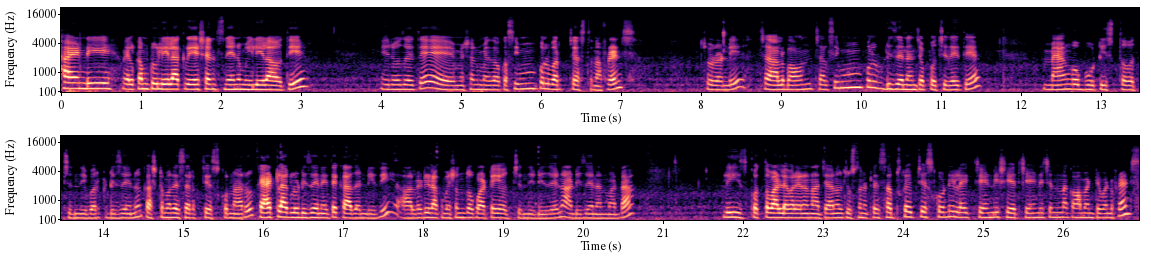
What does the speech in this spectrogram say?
హాయ్ అండి. Welcome to Leela creations. నేను మీ లీలావతి. ఈరోజైతే మిషన్ మీద ఒక సింపుల్ వర్క్ చేస్తున్నా ఫ్రెండ్స్. చూడండి చాలా బాగుంది. చాలా సింపుల్ డిజైన్ అని చెప్పొచ్చు ఇదైతే. మ్యాంగో బూటీస్తో వచ్చింది వర్క్ డిజైన్. కస్టమరే సెలెక్ట్ చేసుకున్నారు. క్యాట్లాగ్లో డిజైన్ అయితే కాదండి ఇది. ఆల్రెడీ నాకు మిషన్తో పాటే వచ్చింది డిజైన్ ఆ డిజైన్ అనమాట ప్లీజ్ కొత్త వాళ్ళు ఎవరైనా నా ఛానల్ చూస్తున్నట్లయితే సబ్స్క్రైబ్ చేసుకోండి లైక్ చేయండి షేర్ చేయండి చిన్న కామెంట్ ఇవ్వండి ఫ్రెండ్స్.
